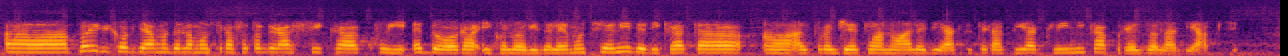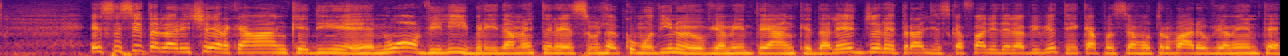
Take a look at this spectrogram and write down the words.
poi ricordiamo della mostra fotografica Qui ed Ora, i colori delle emozioni, dedicata al progetto annuale di arte terapia clinica preso la Diapsi. E se siete alla ricerca anche di eh, nuovi libri da mettere sul comodino e ovviamente anche da leggere, tra gli scaffali della biblioteca possiamo trovare ovviamente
